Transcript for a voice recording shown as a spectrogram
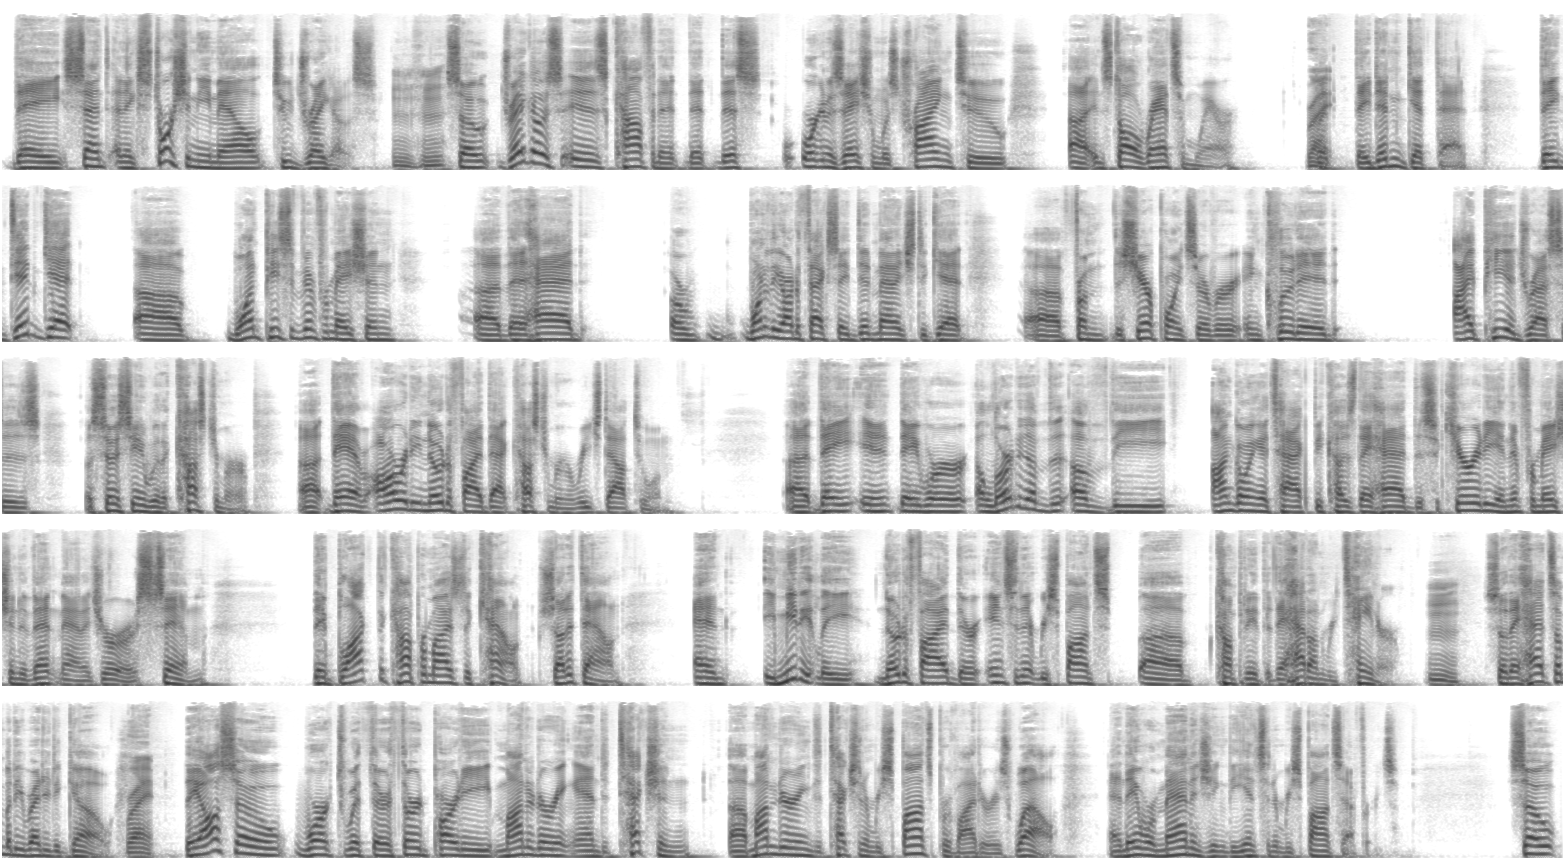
they sent an extortion email to Dragos. Mm-hmm. So, Dragos is confident that this organization was trying to uh, install ransomware, Right. but they didn't get that. They did get uh, one piece of information uh, that had, or one of the artifacts they did manage to get uh, from the SharePoint server included IP addresses associated with a customer. Uh, they have already notified that customer and reached out to him. Uh, they they were alerted of the of the ongoing attack because they had the security and information event manager or a SIEM. They blocked the compromised account, shut it down, and immediately notified their incident response uh, company that they had on retainer. Mm. So they had somebody ready to go. Right. They also worked with their third party monitoring and detection, uh, monitoring, detection, and response provider as well. And they were managing the incident response efforts. So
